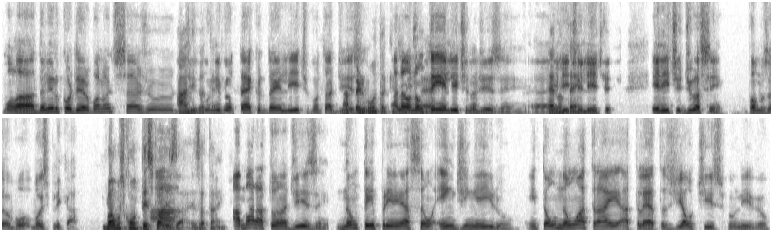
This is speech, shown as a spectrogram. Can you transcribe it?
Vamos lá, Danilo Cordeiro, boa noite, Sérgio. Ah, Diga o nível técnico da Elite quanto a Disney. A pergunta que ah, não, não é. tem Elite na Disney. É, é, elite, Elite, Elite, digo assim, vamos, eu vou, vou explicar. Vamos contextualizar, a, exatamente. A maratona Disney não tem premiação em dinheiro, então não atrai atletas de altíssimo nível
